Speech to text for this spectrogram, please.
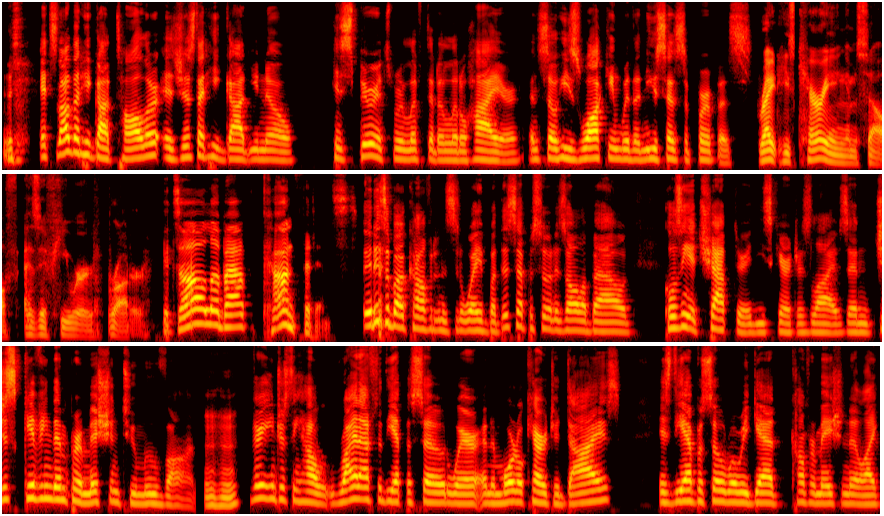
it's not that he got taller; it's just that he got, you know, his spirits were lifted a little higher, and so he's walking with a new sense of purpose. right, he's carrying himself as if he were broader. It's all about confidence. It is about confidence in a way, but this episode is all about closing a chapter in these characters' lives and just giving them permission to move on. hmm Very interesting how right after the episode where an immortal character dies is the episode where we get confirmation that like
